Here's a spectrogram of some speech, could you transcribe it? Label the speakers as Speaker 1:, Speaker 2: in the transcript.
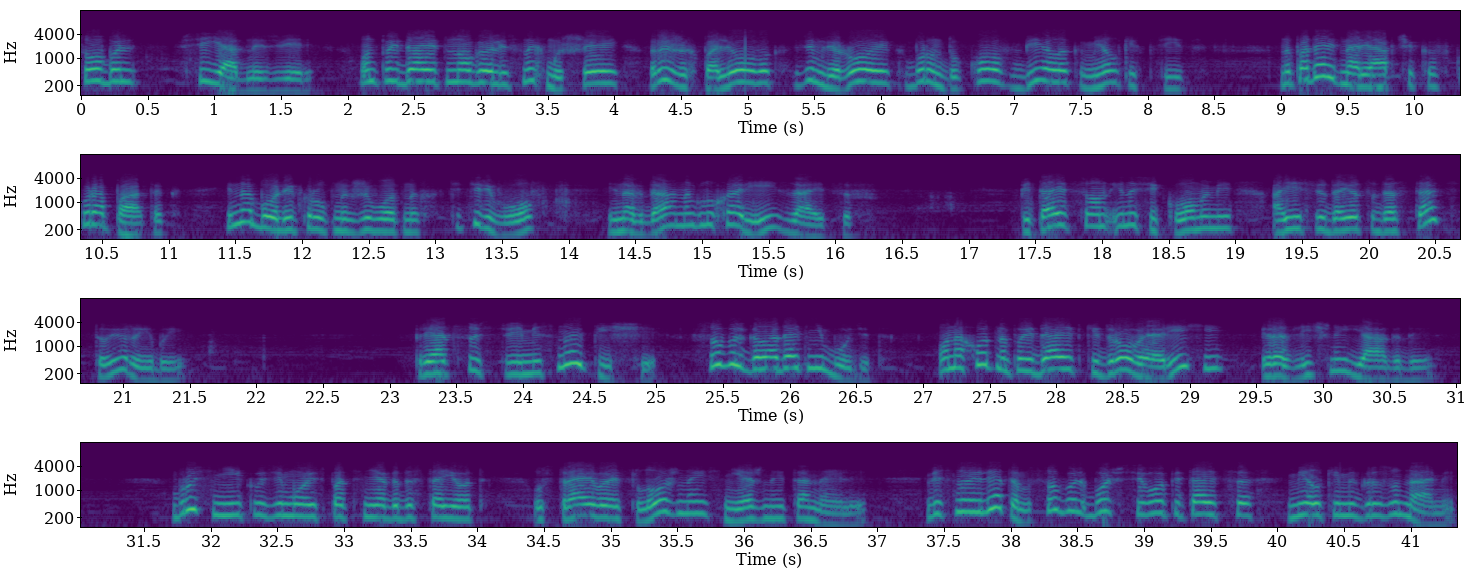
Speaker 1: Соболь — всеядный зверь. Он поедает много лесных мышей, рыжих полевок, землероек, бурундуков, белок, мелких птиц. Нападает на рябчиков, куропаток и на более крупных животных, тетеревов, иногда на глухарей, зайцев. Питается он и насекомыми, а если удается достать, то и рыбой. При отсутствии мясной пищи соболь голодать не будет. Он охотно поедает кедровые орехи и различные ягоды. Бруснику зимой из-под снега достает, устраивая сложные снежные тоннели. Весной и летом соболь больше всего питается мелкими грызунами.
